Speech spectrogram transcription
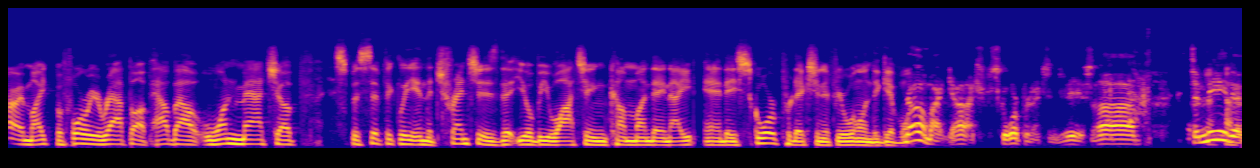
All right, Mike, before we wrap up, how about one matchup specifically in the trenches that you'll be watching come Monday night and a score prediction if you're willing to give one? Oh my gosh, score prediction. Jeez. Uh, to me, the,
